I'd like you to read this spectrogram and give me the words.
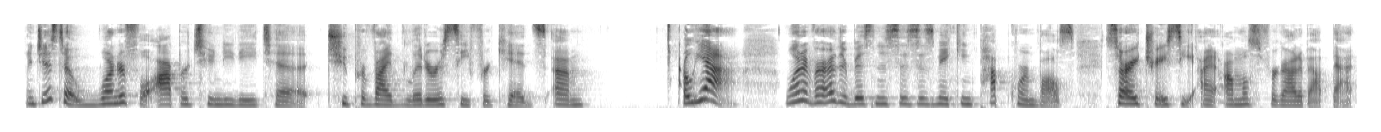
and just a wonderful opportunity to to provide literacy for kids. Um, Oh, yeah. One of our other businesses is making popcorn balls. Sorry, Tracy, I almost forgot about that.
